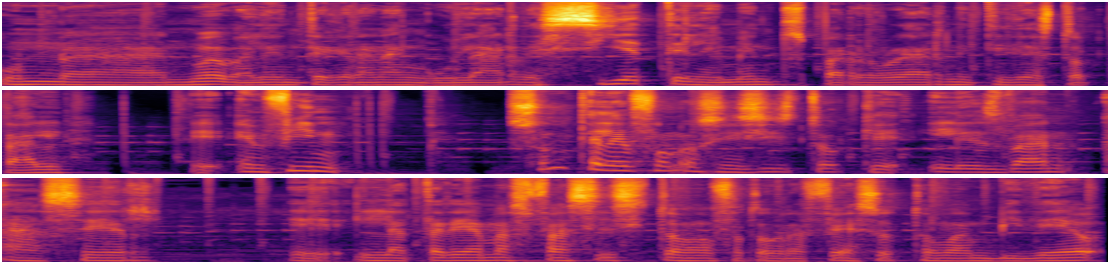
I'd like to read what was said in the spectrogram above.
una nueva lente gran angular de 7 elementos para lograr nitidez total. Eh, en fin, son teléfonos, insisto, que les van a hacer eh, la tarea más fácil si toman fotografías o toman video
